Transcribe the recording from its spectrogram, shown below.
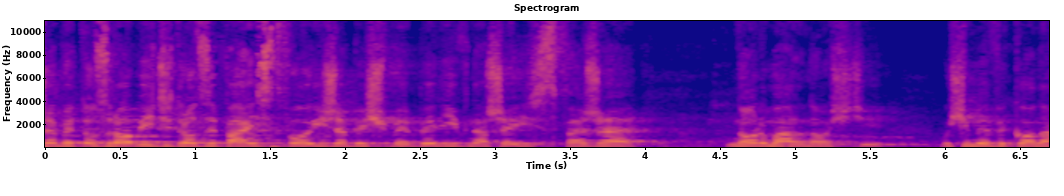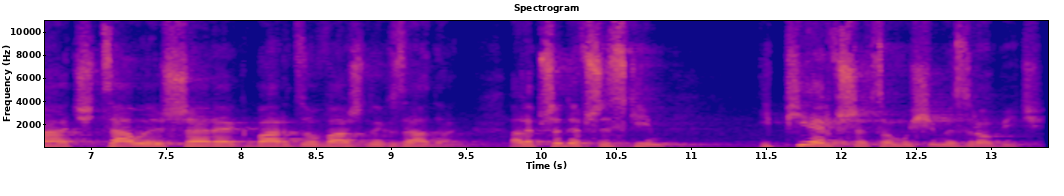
Żeby to zrobić, drodzy Państwo, i żebyśmy byli w naszej sferze normalności, musimy wykonać cały szereg bardzo ważnych zadań. Ale przede wszystkim i pierwsze, co musimy zrobić,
